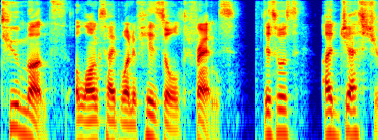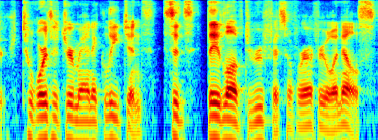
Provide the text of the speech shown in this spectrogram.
two months alongside one of his old friends. This was a gesture towards the Germanic legions, since they loved Rufus over everyone else.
